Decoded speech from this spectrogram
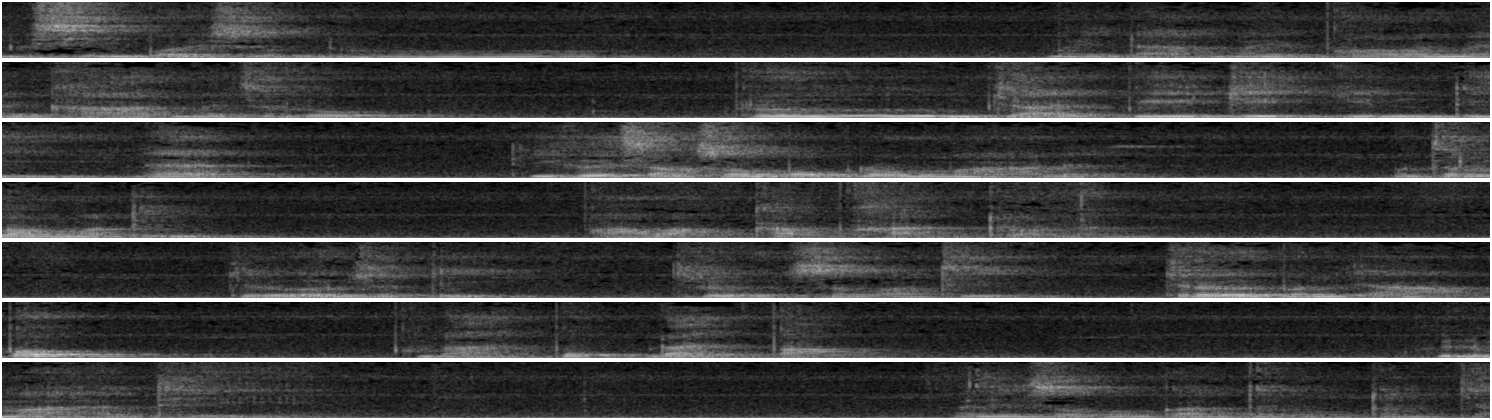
มีสิ่งบริสุทธิ์เนาะไม่ด่างไม่พร้อยไม่ขาดไม่ทะลุปลื้มใจปีติยินดีแน่ที่เคยสังสมอบรมมาเนี่ย มันจะล่อมมาถึงภาวะขับขันตอนนั้น เจริญสติ เจริญสมาธิ เจริญปัญญาปุ๊บได้ปุ๊บได้ปั๊บขึ้นมาทันที อันนี้สมของการตั้งอกตั้งใจ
